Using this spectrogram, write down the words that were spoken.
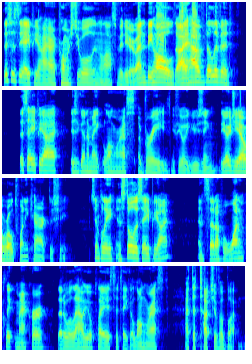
This is the API I promised you all in the last video, and behold, I have delivered! This API is going to make long rests a breeze if you are using the OGL Roll20 character sheet. Simply install this API and set up a one-click macro that will allow your players to take a long rest at the touch of a button.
